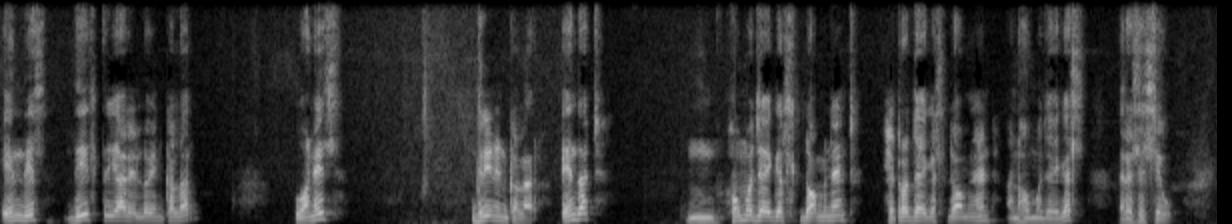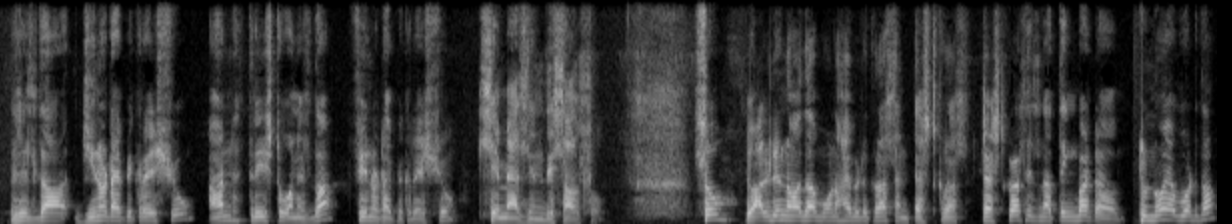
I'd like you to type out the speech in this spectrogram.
In this these three are yellow in color. One is green in color. In that mm, homozygous dominant heterozygous dominant and homozygous recessive. This is the genotypic ratio and 3 is to 1 is the phenotypic ratio, same as in this also. So you already know the monohybrid cross and test cross. Test cross is nothing but uh, to know about the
